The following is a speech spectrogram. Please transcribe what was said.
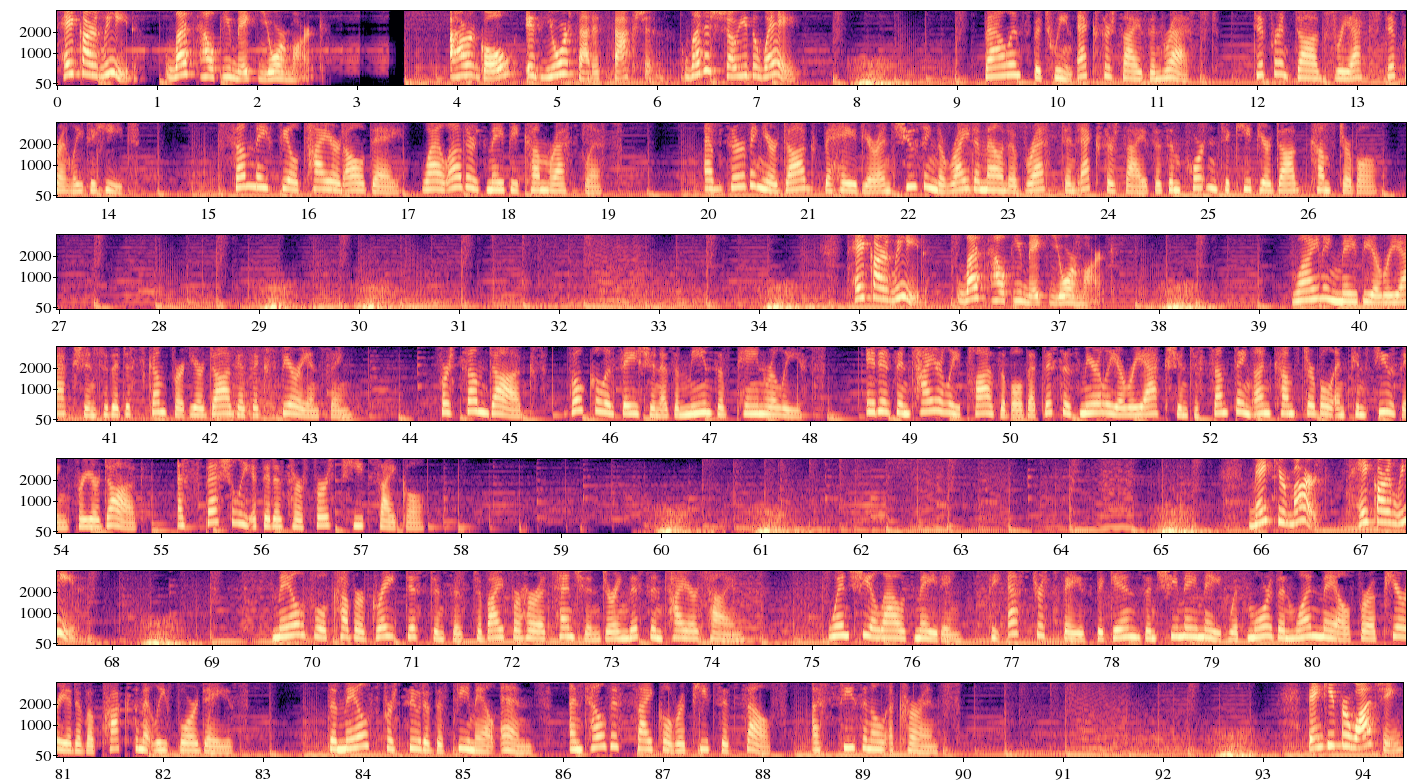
Take our lead. Let's help you make your mark. Our goal is your satisfaction. Let us show you the way. Balance between exercise and rest. Different dogs react differently to heat. Some may feel tired all day, while others may become restless. Observing your dog's behavior and choosing the right amount of rest and exercise is important to keep your dog comfortable. Take our lead. Let's help you make your mark. Whining may be a reaction to the discomfort your dog is experiencing. For some dogs, vocalization is a means of pain release. It is entirely plausible that this is merely a reaction to something uncomfortable and confusing for your dog, especially if it is her first heat cycle. Make your mark. Take our lead. Males will cover great distances to vie for her attention during this entire time. When she allows mating, the estrus phase begins and she may mate with more than one male for a period of approximately four days. The male's pursuit of the female ends, until this cycle repeats itself, a seasonal occurrence. Thank you for watching.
